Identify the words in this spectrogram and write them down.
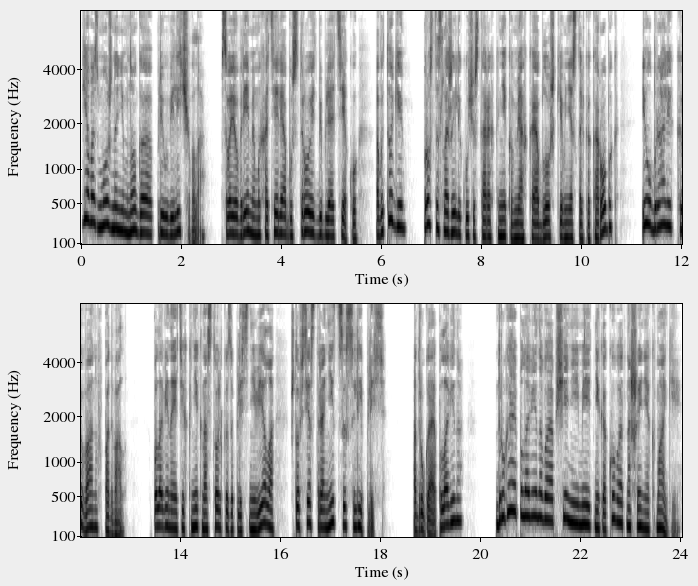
я, возможно, немного преувеличивала. В свое время мы хотели обустроить библиотеку, а в итоге просто сложили кучу старых книг в мягкой обложке в несколько коробок и убрали к Ивану в подвал. Половина этих книг настолько заплесневела, что все страницы слиплись. А другая половина? Другая половина вообще не имеет никакого отношения к магии.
